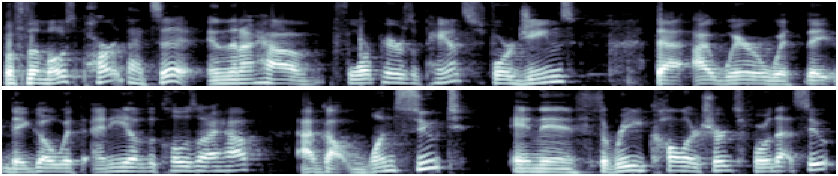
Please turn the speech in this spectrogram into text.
But for the most part, that's it. And then I have four pairs of pants, four jeans that I wear with. They they go with any of the clothes that I have. I've got one suit and then three collared shirts for that suit,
